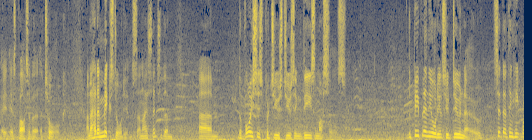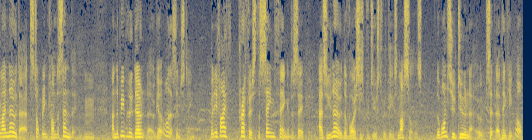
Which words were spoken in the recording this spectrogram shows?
mm. a- as part of a, a talk, and I had a mixed audience, and I said to them, um, the voice is produced using these muscles. The people in the audience who do know sit there thinking, well, I know that, stop being condescending. And the people who don't know go, oh, that's interesting. But if I preface the same thing and just say, as you know, the voice is produced with these muscles, the ones who do know sit there thinking, well,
